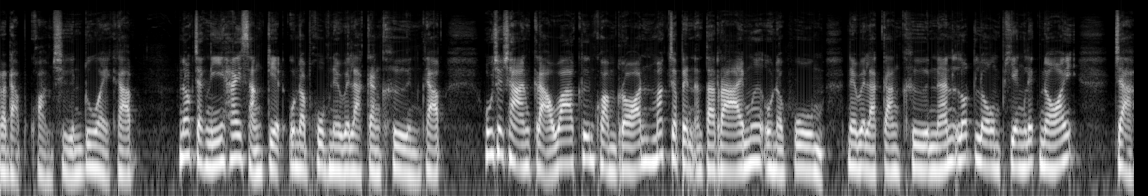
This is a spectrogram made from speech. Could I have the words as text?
ระดับความชื้นด้วยครับ นอกจากนี้ให้สังเกตอุณหภูมิในเวลากลางคืนครับ ผู้เชี่ยวชาญกล่าวว่าคลื่นความร้อนมักจะเป็นอันตรายเมื่ออุณหภูมิ ในเวลากลางคืนนั้นลดลงเพียงเล็กน้อย จาก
